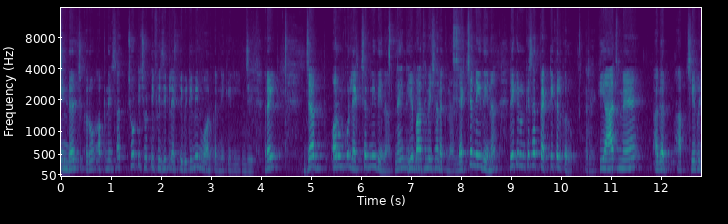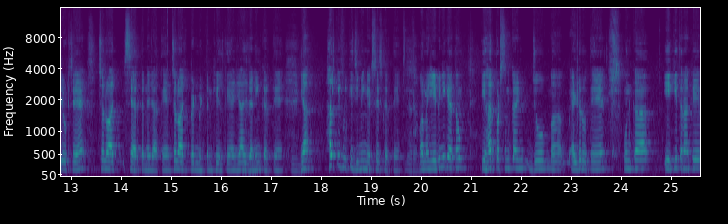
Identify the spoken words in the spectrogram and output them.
इंडल्ज करो अपने साथ छोटी छोटी फ़िज़िकल एक्टिविटी में इन्वॉल्व करने के लिए। जी। राइट? जब और उनको लेक्चर नहीं देना। नहीं, नहीं ये बात हमेशा रखना। लेक्चर नहीं देना लेकिन उनके साथ प्रैक्टिकल करो कि आज मैं अगर आप छः बजे उठते हैं चलो आज सैर करने जाते हैं चलो आज बैडमिंटन खेलते हैं या रनिंग हम्म। करते हैं हम्म। या हल्की फुल्की जिमिंग एक्सरसाइज करते हैं। और मैं ये भी नहीं कहता हूँ कि हर पर्सन का जो एल्डर होते हैं उनका एक ही तरह के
